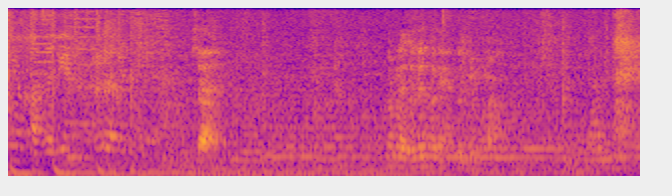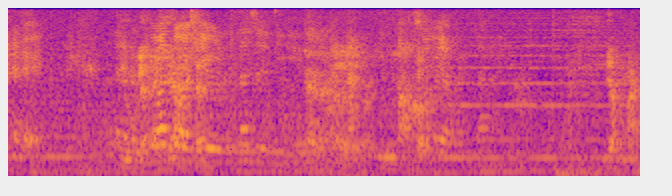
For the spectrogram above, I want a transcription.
เดี๋ยวเขาจะเรียนเรื่องอะไรเนี่ยใช่น้ำเงินจะเล่นตัวไหนตัวยิ แต่หนูคิดว่าตัวคิวน่าจะดีนะต่อสู้ยังไม่ได้เยี่ยมมาก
